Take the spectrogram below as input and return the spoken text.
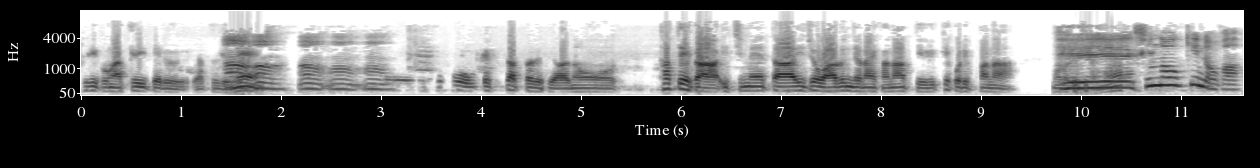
振り子がついてるやつでー。うんね。うんうんうん結構大きかったですよ。あの、縦が1メーター以上あるんじゃないかなっていう結構立派なうん。ものでしたへねえ、。そんな大きいのが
